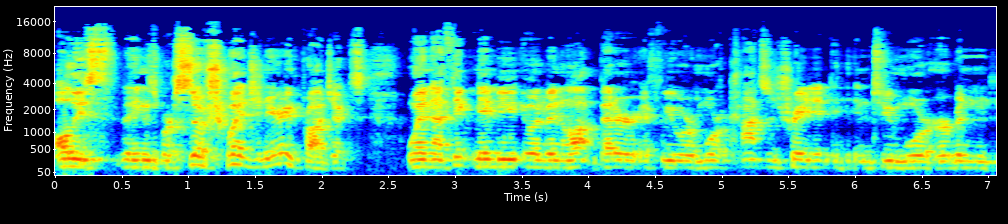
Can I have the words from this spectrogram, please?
All these things were social engineering projects when I think maybe it would have been a lot better if we were more concentrated into more urban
